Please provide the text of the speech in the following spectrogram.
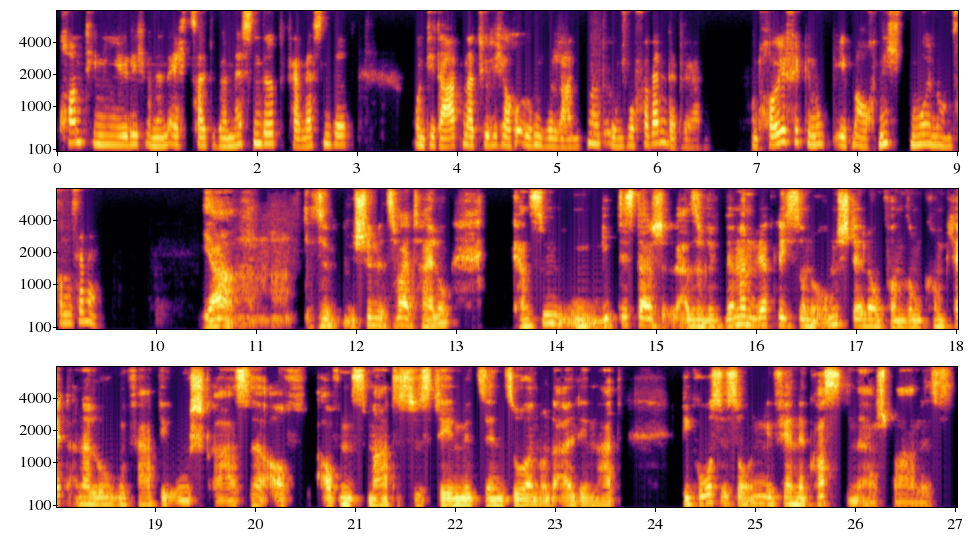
kontinuierlich und in Echtzeit übermessen wird, vermessen wird und die Daten natürlich auch irgendwo landen und irgendwo verwendet werden. Und häufig genug eben auch nicht nur in unserem Sinne. Ja, das ist eine schöne Zweiteilung. Kannst du, gibt es da, also wenn man wirklich so eine Umstellung von so einem komplett analogen Fertigungsstraße auf, auf ein smartes System mit Sensoren und all dem hat, wie groß ist so ungefähr eine Kostenersparnis?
